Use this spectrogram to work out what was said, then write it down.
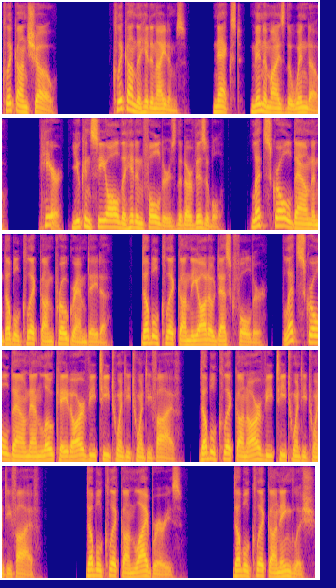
Click on Show. Click on the hidden items. Next, minimize the window. Here, you can see all the hidden folders that are visible. Let's scroll down and double-click on Program Data. Double-click on the Autodesk folder. Let's scroll down and locate RVT 2025. Double-click on RVT 2025. Double-click on Libraries. Double-click on English.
